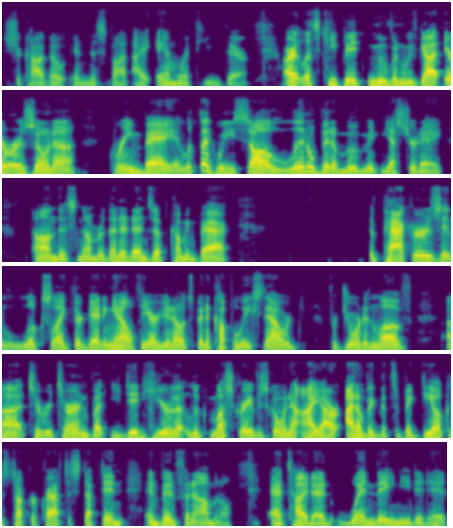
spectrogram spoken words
Chicago in this spot. I am with you there. All right, let's keep it moving. We've got Arizona Green Bay. It looked like we saw a little bit of movement yesterday on this number. Then it ends up coming back. The Packers, it looks like they're getting healthier. You know, it's been a couple weeks now for Jordan Love uh, to return, but you did hear that Luke Musgrave is going to IR. I don't think that's a big deal because Tucker Kraft has stepped in and been phenomenal at tight end when they needed hit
